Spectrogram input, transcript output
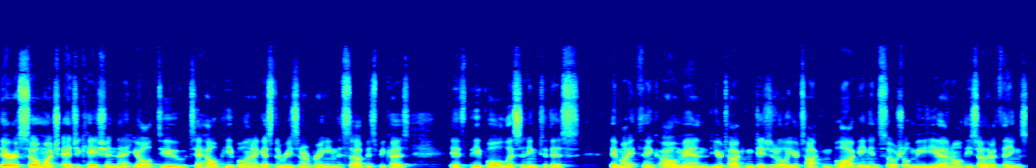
there is so much education that y'all do to help people. And I guess the reason I'm bringing this up is because if people listening to this they might think oh man you're talking digital you're talking blogging and social media and all these other things.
